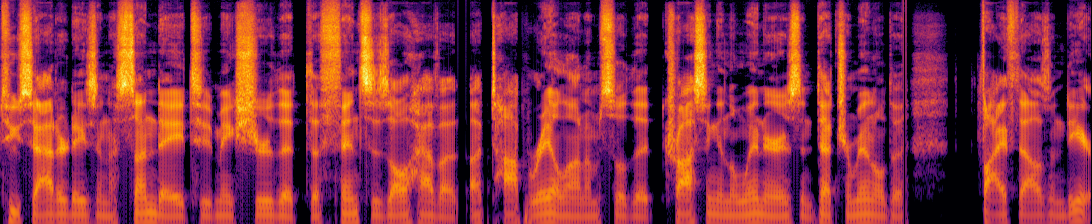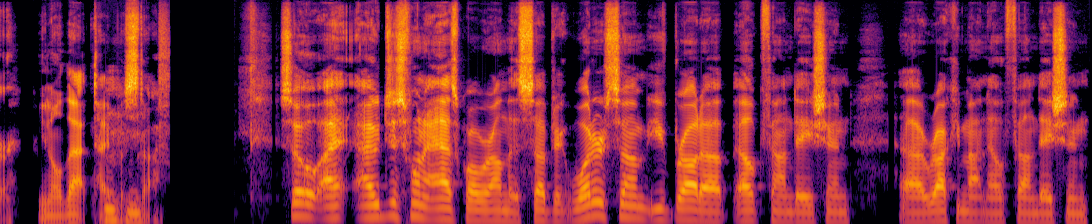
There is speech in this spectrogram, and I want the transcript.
two Saturdays and a Sunday to make sure that the fences all have a, a top rail on them so that crossing in the winter isn't detrimental to five thousand deer. You know that type of Mhm. stuff. So I, I just want to ask while we're on this subject, what are some you've brought up Elk Foundation, uh, Rocky Mountain Elk Foundation,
